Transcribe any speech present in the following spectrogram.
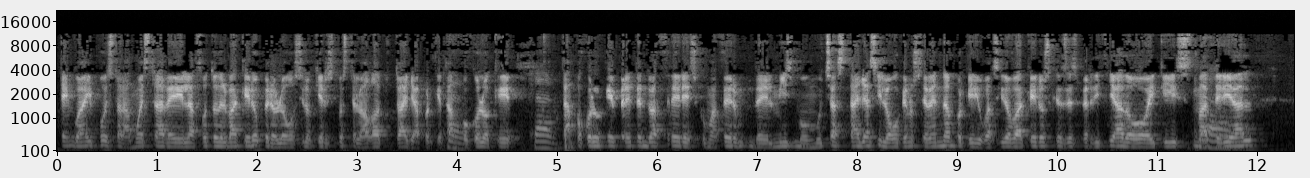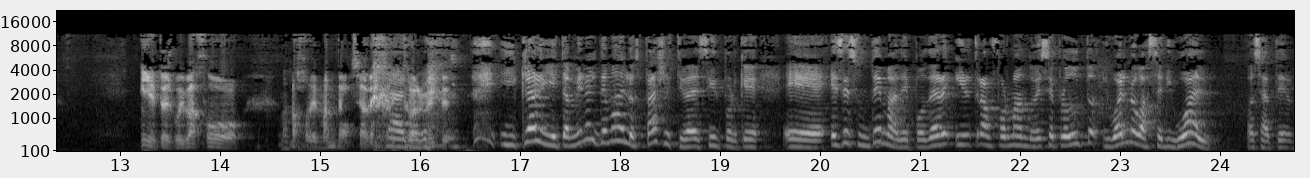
tengo ahí puesto la muestra de la foto del vaquero, pero luego si lo quieres pues te lo hago a tu talla, porque Claro. tampoco lo que, Claro. tampoco lo que pretendo hacer es como hacer del mismo muchas tallas y luego que no se vendan porque digo, ha sido vaqueros que es desperdiciado o X Claro. material y entonces voy bajo, bajo demanda, ¿sabes? Claro. Actualmente. Y claro, y también el tema de los talles te iba a decir, porque eh, ese es un tema de poder ir transformando ese producto, igual no va a ser igual. O sea, te-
